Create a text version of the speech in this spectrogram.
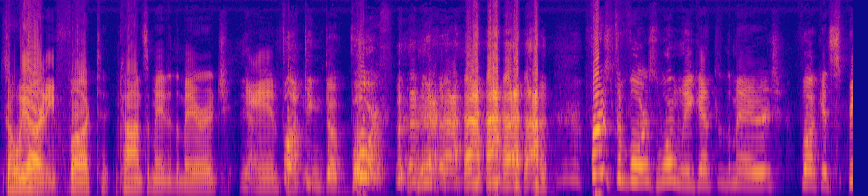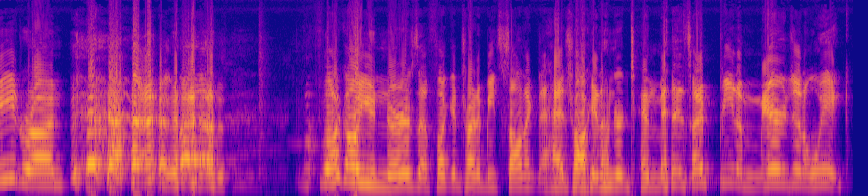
So we already fucked, consummated the marriage, and Fucking divorce. First divorce one week after the marriage. Fucking speed run. Fuck all you nerds that fucking try to beat Sonic the Hedgehog in under 10 minutes. I beat a marriage in a week.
